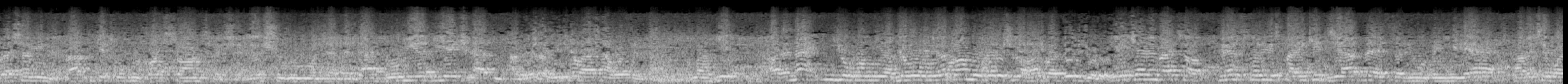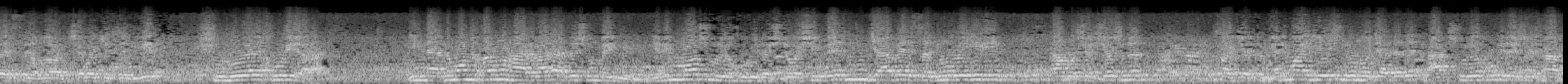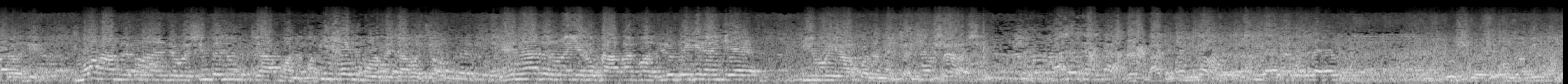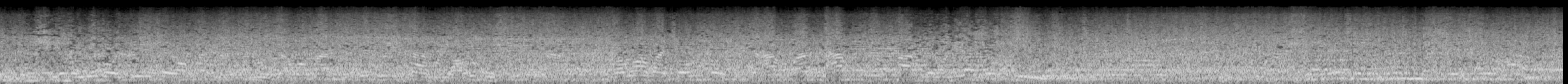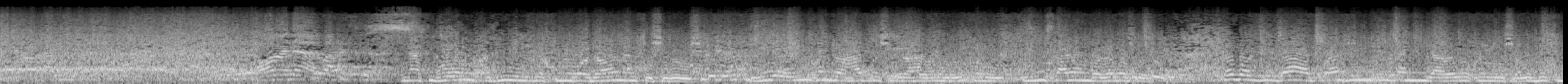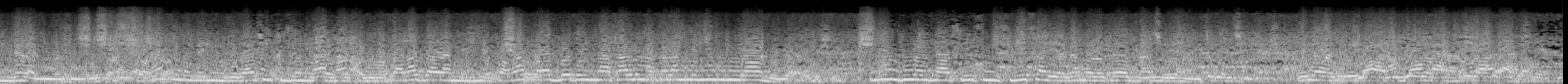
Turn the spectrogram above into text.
و حربش هم اینه وقتی که توپ می‌خواد سانت بشه یا شروع مجدد در دو میاد یک خط می‌کنه اینو باید حواس آره نه این یوم میاد. یوم میاد تو هم دنبالش راحت باید بری جلو. یه کمی بچه ها پرسپولیس برای اینکه جو استادیوم بگیره حالا چه با استقلال چه با کسی دیگه شروع خوبی دارن. این دفعه ما می‌خوایم اون هر بعد ازشون بگیریم. یعنی ما شروع خوبی داشته باشیم بتونیم جو استادیوم رو بگیریم تماشاچی هاشون ساکت یعنی ما یه شروع مجدد شروع خوبی داشته باشیم اول ما حمله کننده باشیم بدون جو مال ما. این خیلی مهمه جواد جان. یعنی ندارم یه رو به اول بازی رو بگیرن که تیم و یا خود نکردیم ببخشید. نتیجه این بازی به خانواده هم کشیده بشه یعنی این می‌خوایم راحت باشه راحت زندگی کنیم این سر اون بالا باشه. تا بازی بعد باید این این دعوا بکنیم انشالله بتونیم ببریم حتی ما بریم اونجا بچه تو زنی فکر کنیم. فقط دارم میگیه فقط باید بود این نفر رو مثلا یه نیم میلیار بده این دور از خوب نیست. یه سری آدم بالاتر از بچه های همین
